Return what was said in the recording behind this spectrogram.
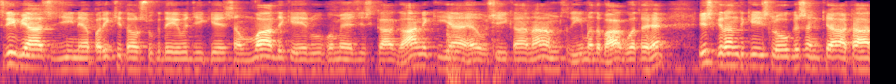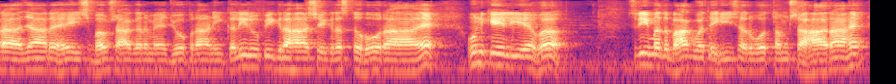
श्री व्यास जी ने परीक्षित और सुखदेव जी के संवाद के रूप में जिसका गान किया है, उसी का नाम श्रीमद भागवत है। इस ग्रंथ की श्लोक संख्या अठारह हज़ार है। इस भवसागर में जो प्राणी कली रूपी ग्रह से ग्रस्त हो रहा है उनके लिए वह श्रीमद भागवत ही सर्वोत्तम सहारा है।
